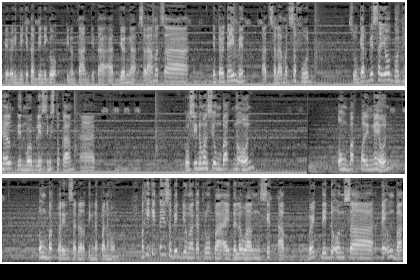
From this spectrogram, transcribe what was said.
Pero hindi kita binigo, pinuntahan kita at yon nga, salamat sa entertainment at salamat sa food. So God bless sa'yo, good health, then more blessings to come. At kung sino man si Ungbak noon, Ungbak pa rin ngayon, Ungbak pa rin sa darating na panahon. Makikita nyo sa video mga katropa ay dalawang setup birthday doon sa kay Ungbak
